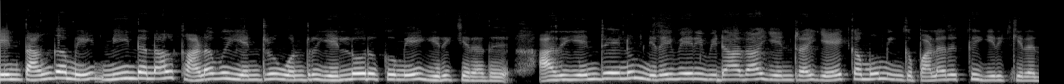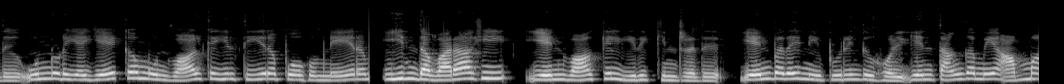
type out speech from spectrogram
என் தங்கமே நீண்ட நாள் கனவு என்று ஒன்று எல்லோருக்குமே இருக்கிறது. அது என்றேனும் நிறைவேறி விடாதா என்ற ஏக்கமும் இங்கு பலருக்கு இருக்கிறது. உன்னுடைய ஏக்கம் உன் வாழ்க்கையில் தீரப்போகும் நேரம் இந்த வராகி என் வாக்கில் இருக்கின்றது. என்பதை நீ புரிந்து கொள் என் தங்கமே அம்மா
